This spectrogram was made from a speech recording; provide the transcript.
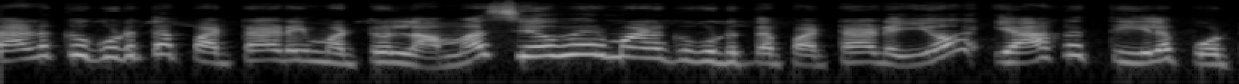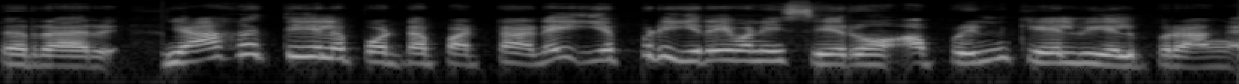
தனக்கு கொடுத்த பட்டாடை மட்டும் இல்லாம சிவபெருமானுக்கு கொடுத்த பட்டாடையும் யாகத்தீயில போட்டுறாரு. யாகத்தீயில போட்ட பட்டாடை எப்படி இறைவனை சேரும் அப்படின்னு கேள்வி எழுப்புறாங்க.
